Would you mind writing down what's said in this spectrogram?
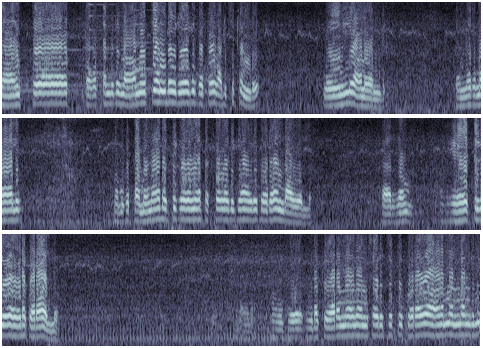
ഞാനിപ്പോൾ ടോട്ടൽ ഒരു നാനൂറ്റി അൻപത് രൂപയ്ക്ക് പെട്രോൾ അടിച്ചിട്ടുണ്ട്. മെയിനിലുമാണ് വണ്ടി. എന്നിരുന്നാലും നമുക്ക് തമിഴ്നാട് എത്തിക്കഴിഞ്ഞാൽ പെട്രോൾ അടിക്കാൻ ഒരു കുറേ ഉണ്ടാവുമല്ലോ. കാരണം എട്ട് രൂപ ഇവിടെ കുറവല്ലോ. നമുക്ക് ഇവിടെ കയറുന്നതിനനുസരിച്ചിട്ട് കുറവാണെന്നുണ്ടെങ്കിൽ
